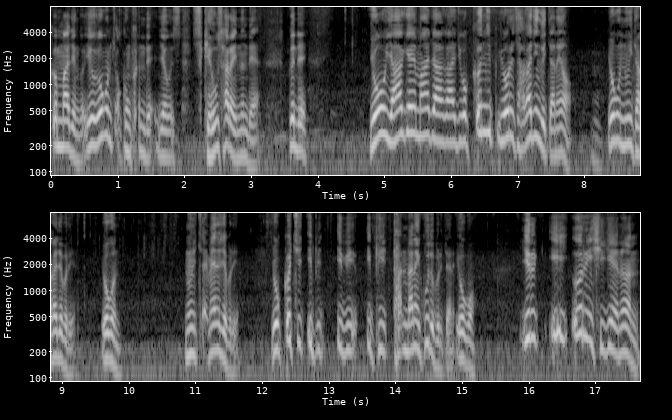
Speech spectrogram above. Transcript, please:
끝맞은 거. 요, 요거는 조금 큰데, 요, 개우 살아있는데. 근데, 요 약에 맞아가지고 끝잎이 요래 작아진 거 있잖아요. 요건 눈이 작아져 버려요. 요건. 눈이 째매해져 버려요. 요 끝이 잎이, 잎이, 잎이 단단하게 굳어 버렸잖아요. 요거. 이렇게, 이 어린 시기에는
